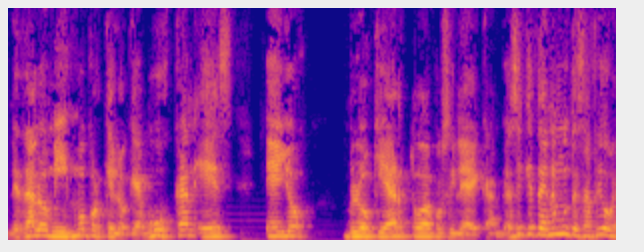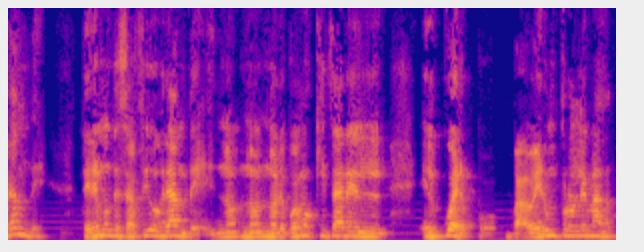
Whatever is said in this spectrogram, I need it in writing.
les da lo mismo porque lo que buscan es ellos bloquear toda posibilidad de cambio. Así que tenemos un desafío grande, tenemos un desafío grande, no, no, no le podemos quitar el, el, cuerpo, va a haber un problema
